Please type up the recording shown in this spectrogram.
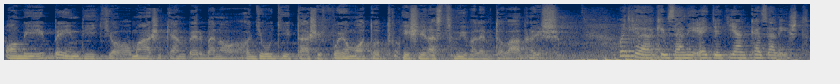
ami beindítja a másik emberben a, gyógyítási folyamatot, és én ezt művelem továbbra is. Hogy kell elképzelni egy-egy ilyen kezelést?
